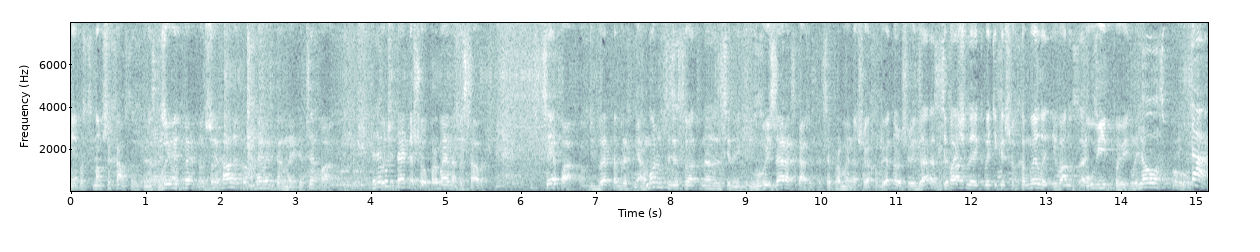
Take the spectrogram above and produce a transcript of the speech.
Ні, просто нам ще хамство тут не Ви відверто збрехали про мене в інтернеті. Це факт. Почитайте, що про мене написали. Це є фактом. Відверта брехня. Ми можемо це з'ясувати на засіданні Ну комісії? ви ж зараз кажете це про мене, що я хамлю. Я кажу, що відверто Зараз це ви бачили, як ви тільки що хамили Івану. Зайцю. у відповідь. Ну я вас прошу. Так,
